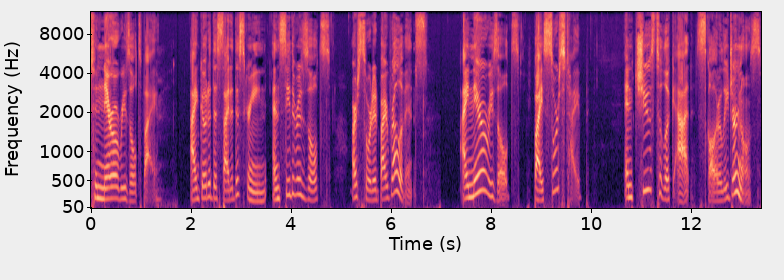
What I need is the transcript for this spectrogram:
to narrow results by. I go to the side of the screen and see the results are sorted by relevance. I narrow results by source type and choose to look at scholarly journals.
